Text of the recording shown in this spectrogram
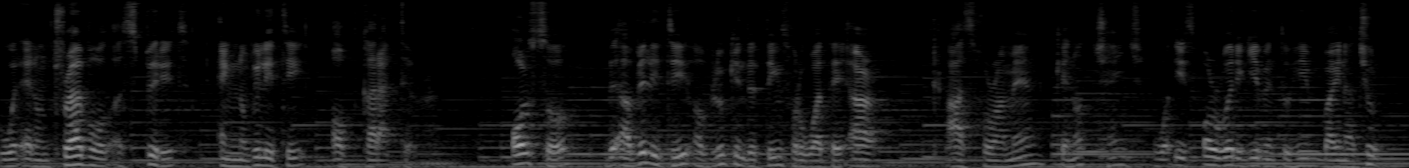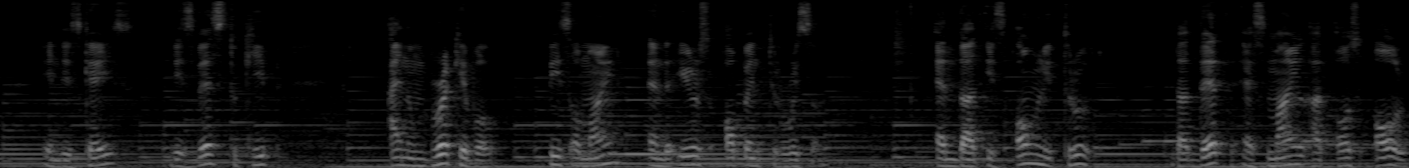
with an untroubled spirit and nobility of character. Also, the ability of looking the things for what they are, as for a man cannot change what is already given to him by nature. In this case, it is best to keep an unbreakable peace of mind and the ears open to reason. And that is only truth that death smile at us all,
